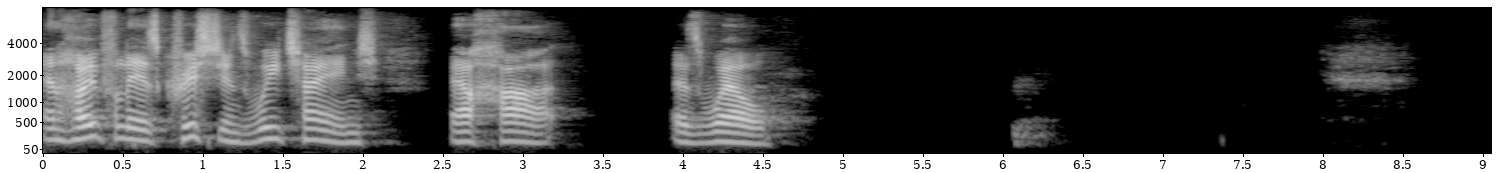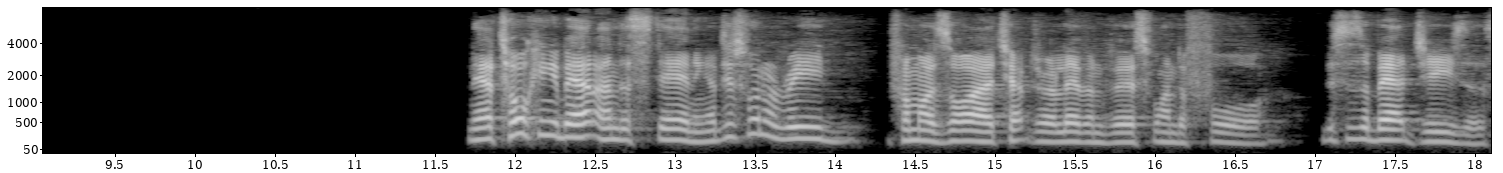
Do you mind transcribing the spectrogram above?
and hopefully, as Christians, we change our heart as well. Now, talking about understanding, I just want to read from Isaiah chapter 11, verse 1 to 4. This is about Jesus.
